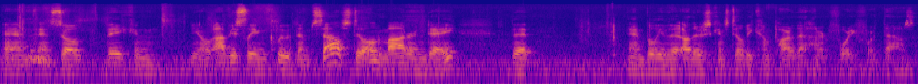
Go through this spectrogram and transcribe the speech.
And, and so they can, you know, obviously include themselves still in modern day that, and believe that others can still become part of that 144,000.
